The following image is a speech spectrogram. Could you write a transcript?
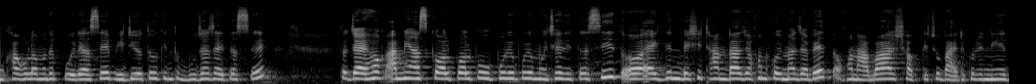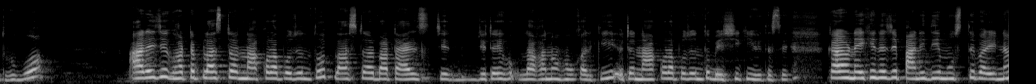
মুখাগুলোর মধ্যে পড়ে আছে। ভিডিওতেও কিন্তু বোঝা যাইতেছে। তো যাই হোক আমি আজকে অল্প অল্প উপরে উপরে মুছে দিতেছি। তো একদিন বেশি ঠান্ডা যখন কইমা যাবে, তখন আবার সব কিছু বাইরে করে নিয়ে ধুবো। আর এই যে ঘরটা প্লাস্টার না করা পর্যন্ত, প্লাস্টার বা টাইলস যে, যেটাই লাগানো হোক আর কি, এটা না করা পর্যন্ত বেশি কি হইতেছে। কারণ এখানে যে পানি দিয়ে মুছতে পারি না,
